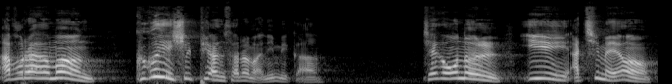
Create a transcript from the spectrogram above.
아브라함은 그거에 실패한 사람 아닙니까? 제가 오늘 이 아침에요.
